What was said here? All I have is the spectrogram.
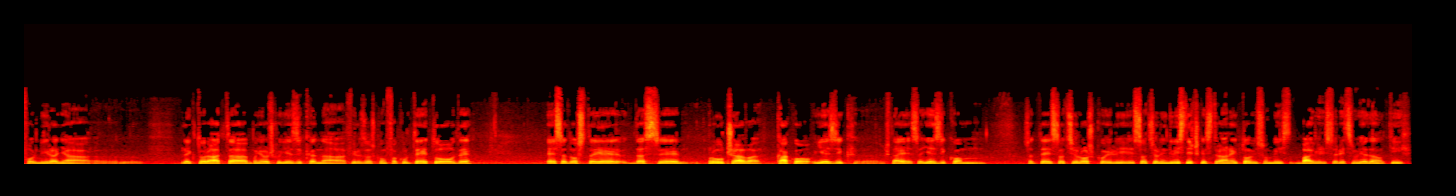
formiranja lektorata bunjevačkog jezika na Filozofskom fakultetu ovde. E sad ostaje da se proučava kako jezik, šta je sa jezikom, sa te sociološko ili sociolingvističke strane i to bi smo mi bavili se, recimo, jedan od tih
